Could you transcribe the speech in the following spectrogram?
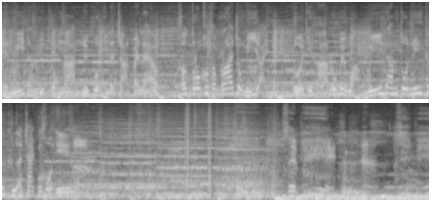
เห็นหมีดำอยู่ตรงหน้า นึกว่ากินอาจารย์ไปแล้ว เขาตรงเข้าทำร้ายเจ้าหมีใหญ่ โดยที่หารู้ไม่ว่าหมีดำตัวนี้ก็คืออาจารย์ของเขาเองเสร็จพี่เสร็จพี่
